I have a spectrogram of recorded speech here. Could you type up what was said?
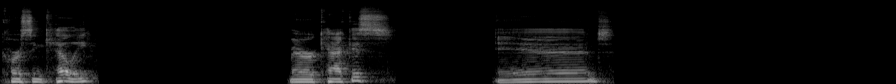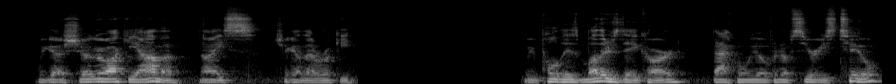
Carson Kelly, Markakis, and we got Shogo Akiyama. Nice. Check out that rookie. We pulled his Mother's Day card back when we opened up Series 2.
